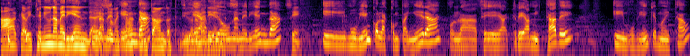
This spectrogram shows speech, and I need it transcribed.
Ah, que habéis tenido una merienda, una eso me merienda. estabas contando, has tenido Sí, una habido merienda. una merienda. Sí. Y muy bien con las compañeras, con las se crea amistades. Y muy bien que hemos estado.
